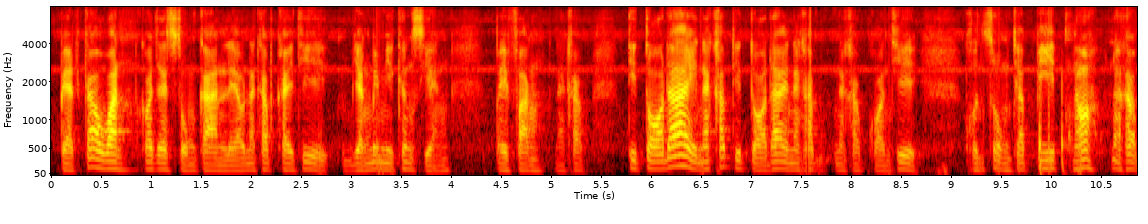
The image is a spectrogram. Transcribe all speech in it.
8-9 วันก็จะสงการแล้วนะครับ ใครที่ยังไม่มีเครื่องเสียงไปฟังนะครับ ติดต่อได้นะครับติดต่อได้นะครับนะครับ ก่อนที่ขนส่งจะปิดเนาะนะครับ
